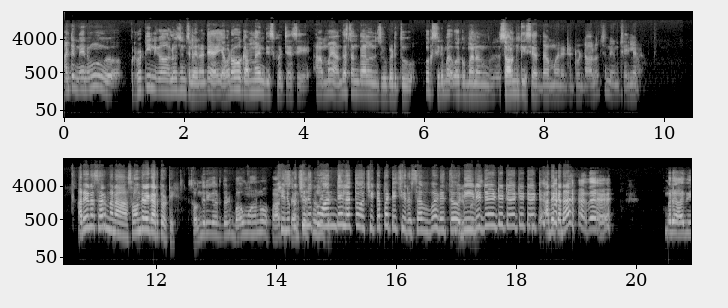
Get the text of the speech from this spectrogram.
అంటే నేను రొటీన్గా ఆలోచించలేను. అంటే ఎవరో ఒక అమ్మాయిని తీసుకొచ్చేసి ఆ అమ్మాయి అందచందాలను చూపెడుతూ ఒక సినిమా ఒక మనం సాంగ్ తీసేద్దాము అనేటటువంటి ఆలోచన నేను చేయలేను. అదేనా సార్ మన సౌందర్య గారితోటి? సౌందర్య గారితో బాబు మోహన్ ఆ పాట చినుకు చినుకు sensational hit. అందెలతో చిటపటి చిరు సవ్వడితో. అదే కదా? అదే. మరి అది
